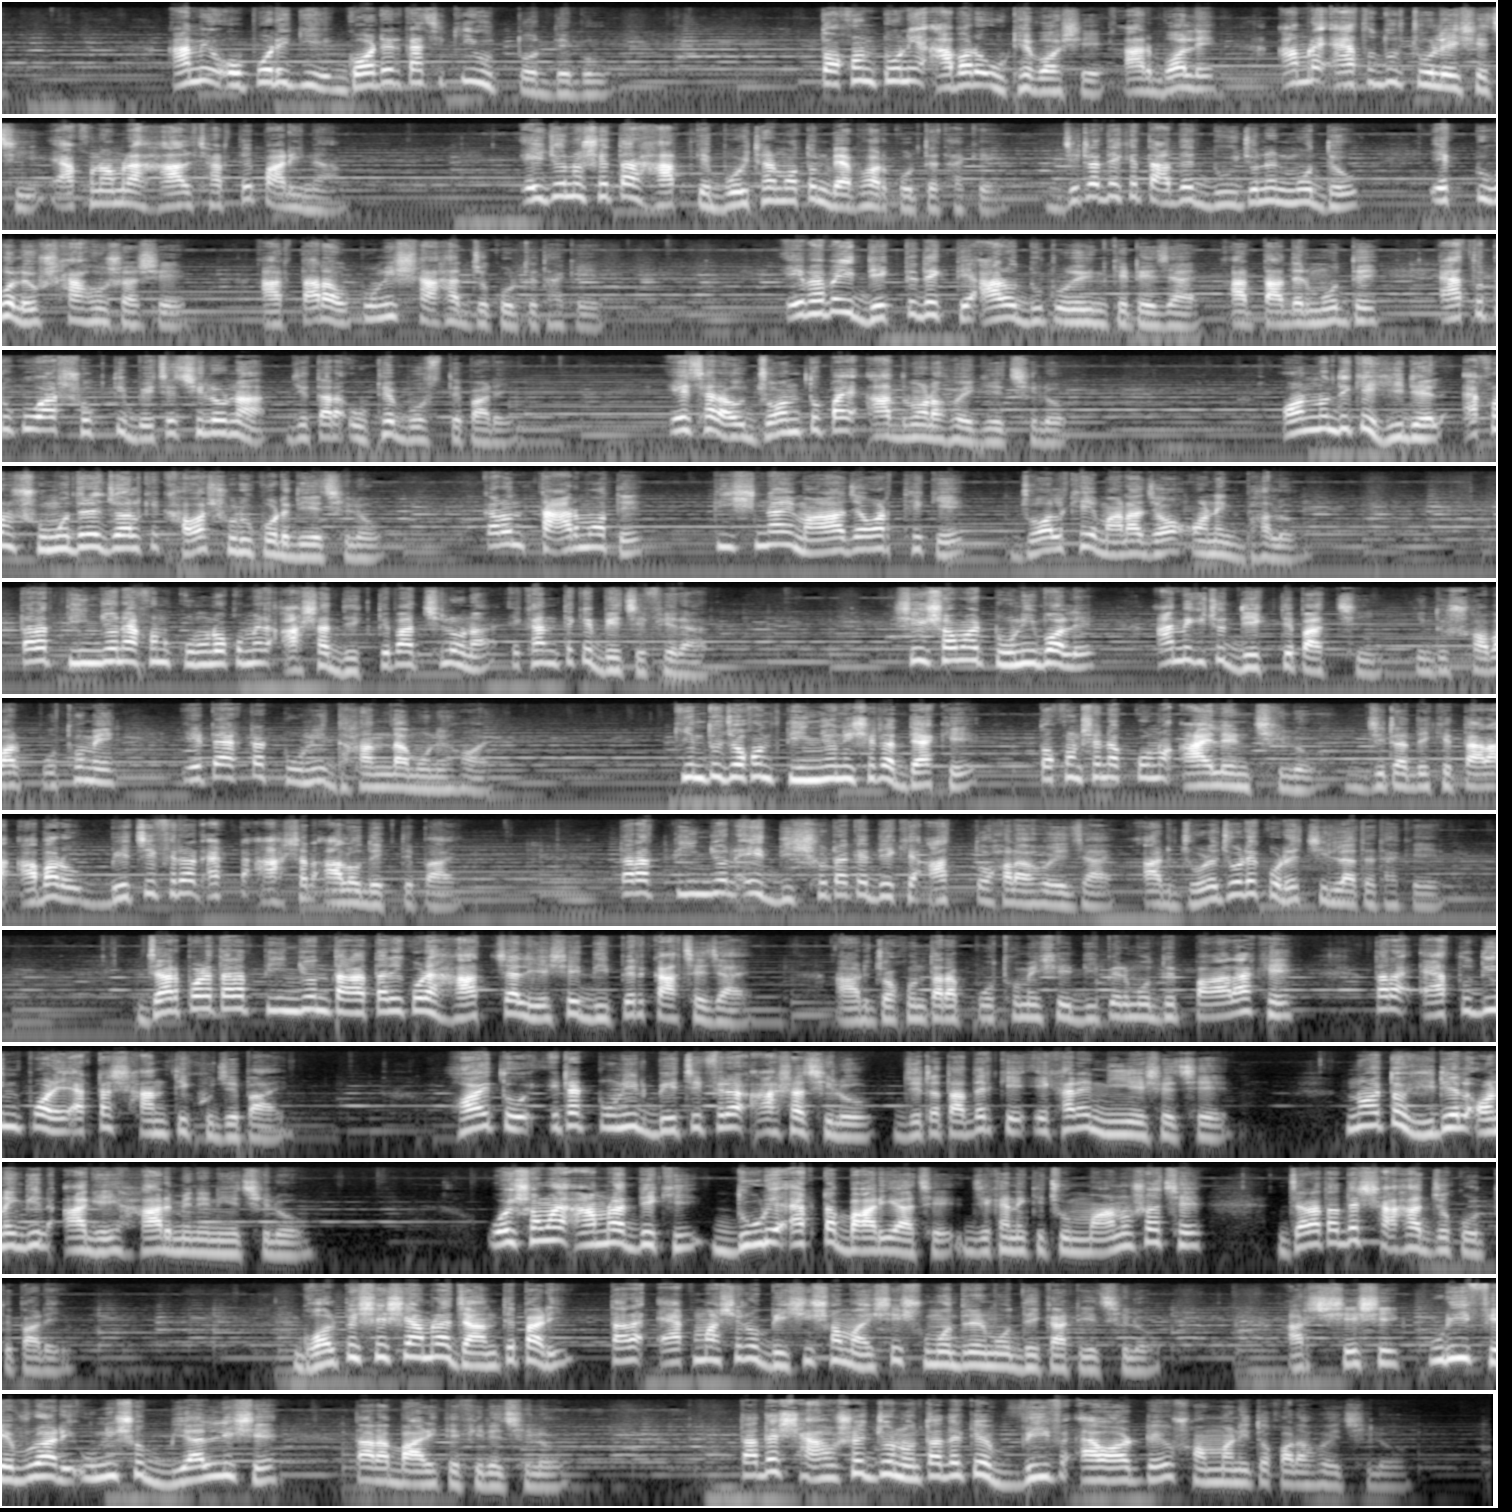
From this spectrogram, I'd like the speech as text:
আমি ওপরে গিয়ে গডের কাছে কি উত্তর দেব? তখন টনি আবারও উঠে বসে আর বলে আমরা এত দূর চলে এসেছি, এখন আমরা হাল ছাড়তে পারি না। এই জন্য সে তার হাতকে বৈঠার মতন ব্যবহার করতে থাকে, যেটা দেখে তাদের দুইজনের মধ্যেও একটু হলেও সাহস আসে, আর তারাও টনির সাহায্য করতে থাকে। এভাবেই দেখতে দেখতে আরও দুটো দিন কেটে যায়, আর তাদের মধ্যে এতটুকু আর শক্তি বেঁচে ছিল না যে তারা উঠে বসতে পারে। এছাড়াও যন্ত্রপায় আদমরা হয়ে গিয়েছিল। অন্যদিকে হিডেল এখন সমুদ্রের জলকে খাওয়া শুরু করে দিয়েছিল, কারণ তার মতে তৃষ্ণায় মারা যাওয়ার থেকে জল খেয়ে মারা যাওয়া অনেক ভালো। তারা তিনজন এখন কোনো রকমের আশা দেখতে পাচ্ছিল না এখান থেকে বেঁচে ফেরার। সেই সময় টনি বলে, আমি কিছু দেখতে পাচ্ছি, কিন্তু সবার প্রথমে এটা একটা টনির ধান্দা মনে হয়। কিন্তু যখন তিনজনই সেটা দেখে, তখন সেটা কোনো আইল্যান্ড ছিল, যেটা দেখে তারা আবারও বেঁচে ফেরার একটা আশার আলো দেখতে পায়। তারা তিনজন এই দৃশ্যটাকে দেখে আত্মহারা হয়ে যায় আর জোরে জোরে করে চিল্লাতে থাকে। যার পরে তারা তিনজন তাড়াতাড়ি করে হাত চালিয়ে সেই দ্বীপের কাছে যায়। আর যখন তারা প্রথমে সেই দ্বীপের মধ্যে পা রাখে, তারা এতদিন পরে একটা শান্তি খুঁজে পায়। হয়তো এটা টনির বেঁচে ফেরার আশা ছিল, যেটা তাদেরকে এখানে নিয়ে এসেছে। নয়তো হিডেল অনেকদিন আগে হার মেনে নিয়েছিল। ওই সময় আমরা দেখি দূরে একটা বাড়ি আছে, যেখানে কিছু মানুষ আছে, যারা তাদের সাহায্য করতে পারে। গল্পের শেষে আমরা জানতে পারি, তারা এক মাসেরও বেশি সময় সেই সমুদ্রের মধ্যে কাটিয়েছিল। আর শেষে কুড়ি ফেব্রুয়ারি উনিশশো বিয়াল্লিশে তারা বাড়িতে ফিরেছিল। তাদের সাহসের জন্য তাদেরকে ব্রিফ অ্যাওয়ার্ডেও সম্মানিত করা হয়েছিল।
